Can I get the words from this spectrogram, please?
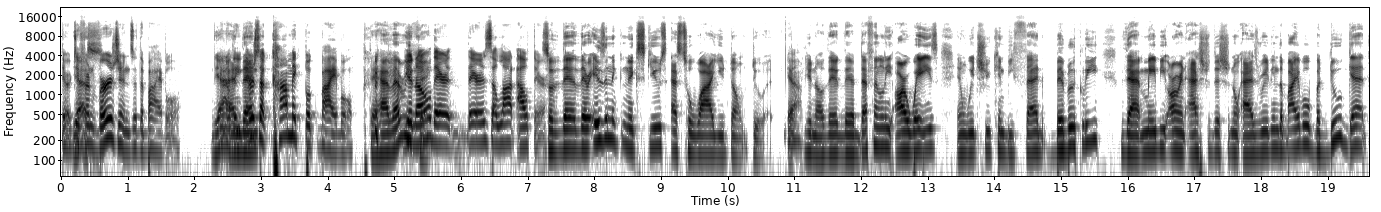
There are different Yes. versions of the Bible. yeah You know, and they- then there's a comic book Bible. they have everything You know, there there's a lot out there. so there there isn't an excuse as to why you don't do it yeah. You know, there there definitely are ways in which you can be fed biblically that maybe aren't as traditional as reading the Bible, but do get,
